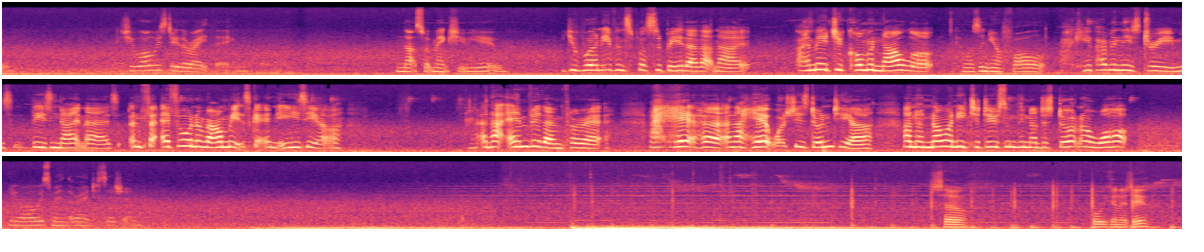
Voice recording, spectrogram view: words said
Because you always do the right thing. And that's what makes you you. You weren't even supposed to be there that night. I made you come and now look. It wasn't your fault. I keep having these dreams, these nightmares, and for everyone around me it's getting easier. And I envy them for it. I hate her and I hate what she's done to you. And I know I need to do something, I just don't know what. You always made the right decision. So, what are we going to do?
